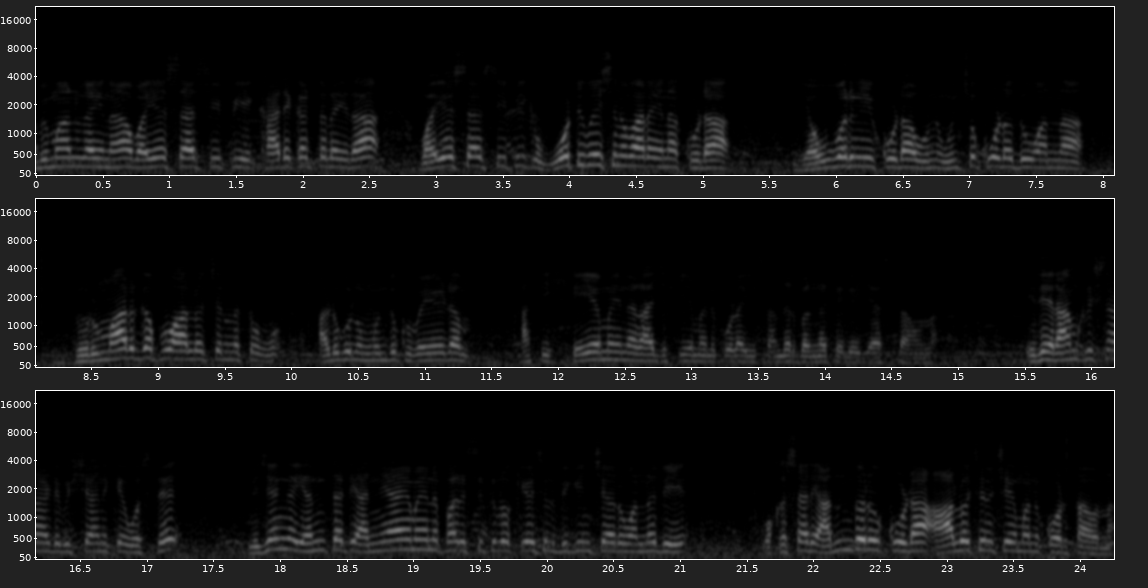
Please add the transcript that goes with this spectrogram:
అభిమానులైనా వైఎస్ఆర్సీపీ కార్యకర్తలైనా వైఎస్ఆర్సీపీకి ఓటు వేసిన వారైనా కూడా ఎవరిని కూడా ఉంచకూడదు అన్న దుర్మార్గపు ఆలోచనలతో అడుగులు ముందుకు వేయడం అతి హేయమైన రాజకీయం అని కూడా ఈ సందర్భంగా తెలియజేస్తా ఉన్నా. ఇదే రామకృష్ణారెడ్డి విషయానికే వస్తే నిజంగా ఎంతటి అన్యాయమైన పరిస్థితిలో కేసులు బిగించారు అన్నది ఒకసారి అందరూ కూడా ఆలోచన చేయమని కోరుతా ఉన్నా.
